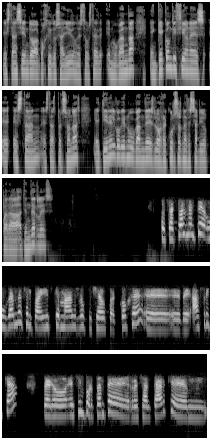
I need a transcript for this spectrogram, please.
están siendo acogidos allí donde está usted en Uganda. ¿En qué condiciones eh, están estas personas? Eh, ¿Tiene el gobierno ugandés los recursos necesarios para atenderles? Pues actualmente Uganda es el país que más refugiados acoge eh, eh, de África, pero es importante resaltar que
